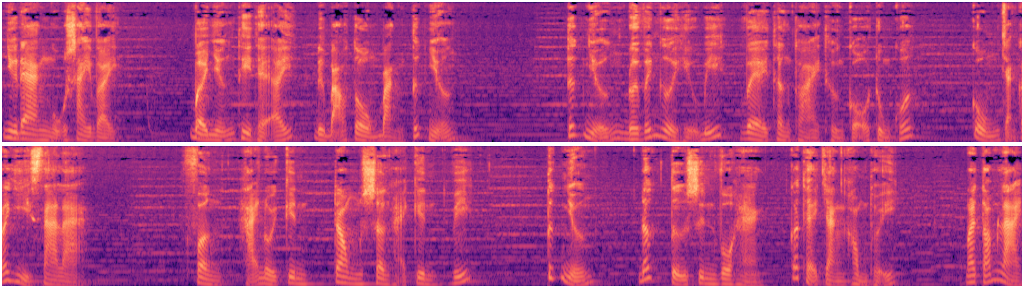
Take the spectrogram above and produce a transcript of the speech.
như đang ngủ say vậy. Bởi những thi thể ấy được bảo tồn bằng tức nhưỡng. Tức nhưỡng đối với người hiểu biết về thần thoại thượng cổ Trung Quốc cũng chẳng có gì xa lạ. Phần Hải Nội Kinh trong Sơn Hải Kinh viết Tức nhưỡng, đất tự sinh vô hạn, có thể chặn hồng thủy. Nói tóm lại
